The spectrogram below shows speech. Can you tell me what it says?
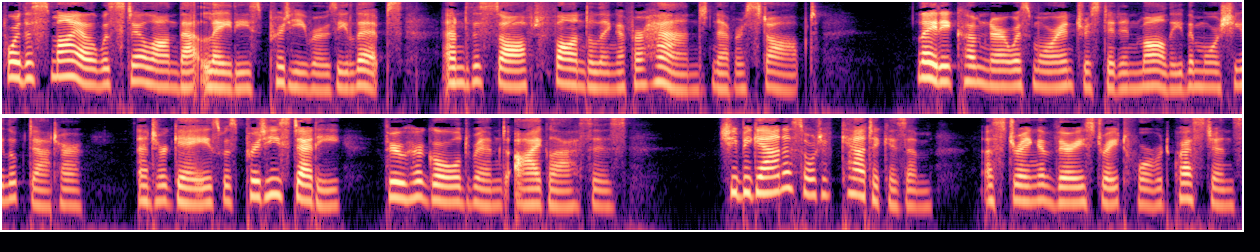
for the smile was still on that lady's pretty rosy lips, and the soft fondling of her hand never stopped. Lady Cumnor was more interested in Molly the more she looked at her, and her gaze was pretty steady through her gold-rimmed eye-glasses. She began a sort of catechism, a string of very straightforward questions,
